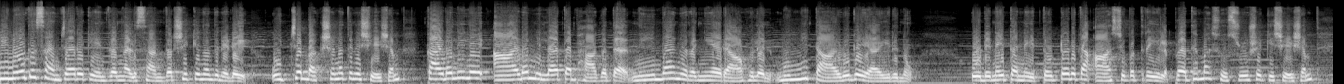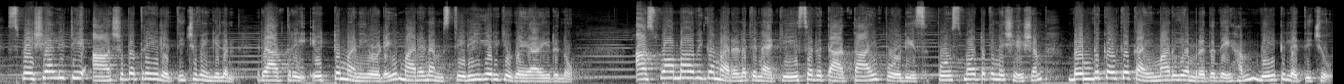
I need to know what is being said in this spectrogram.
വിനോദസഞ്ചാര കേന്ദ്രങ്ങൾ സന്ദർശിക്കുന്നതിനിടെ ഉച്ചഭക്ഷണത്തിന് ശേഷം കടലിലെ ആഴമില്ലാത്ത ഭാഗത്ത് നീന്താനിറങ്ങിയ രാഹുലൻ മുങ്ങി താഴുകയായിരുന്നു. ഉടനെ തന്നെ തൊട്ടടുത്ത ആശുപത്രിയിൽ പ്രഥമ ശുശ്രൂഷയ്ക്ക് ശേഷം സ്പെഷ്യാലിറ്റി ആശുപത്രിയിൽ എത്തിച്ചുവെങ്കിലും രാത്രി എട്ട് മണിയോടെ മരണം സ്ഥിരീകരിക്കുകയായിരുന്നു. അസ്വാഭാവിക മരണത്തിന് കേസെടുത്ത തായ് പോലീസ് പോസ്റ്റ്മോർട്ടത്തിന് ശേഷം ബന്ധുക്കൾക്ക് കൈമാറിയ മൃതദേഹം വീട്ടിലെത്തിച്ചു.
